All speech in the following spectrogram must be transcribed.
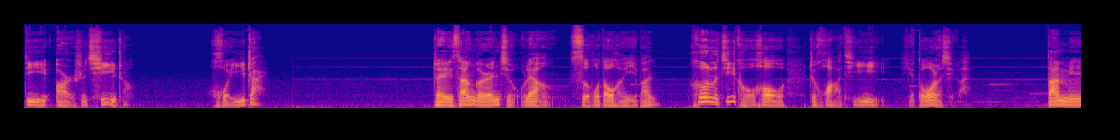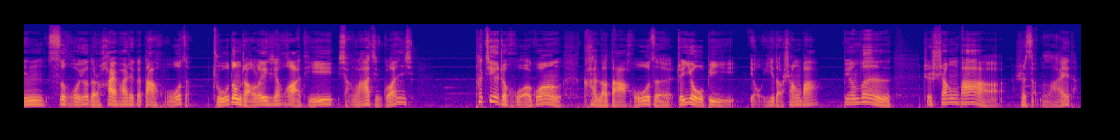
第二十七章回寨。这三个人酒量似乎都很一般，喝了几口后，这话题也多了起来。丹民似乎有点害怕这个大胡子，主动找了一些话题，想拉近关系。他借着火光看到大胡子这右臂有一道伤疤，便问：“这伤疤是怎么来的？”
